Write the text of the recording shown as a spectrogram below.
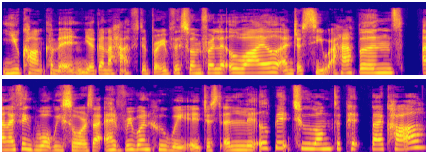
You can't come in. You're going to have to brave this one for a little while and just see what happens. And I think what we saw is that everyone who waited just a little bit too long to pit their car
